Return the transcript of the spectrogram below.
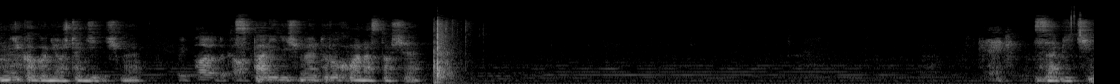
Nikogo nie oszczędziliśmy. Spaliliśmy truchła na stosie. Zabici?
